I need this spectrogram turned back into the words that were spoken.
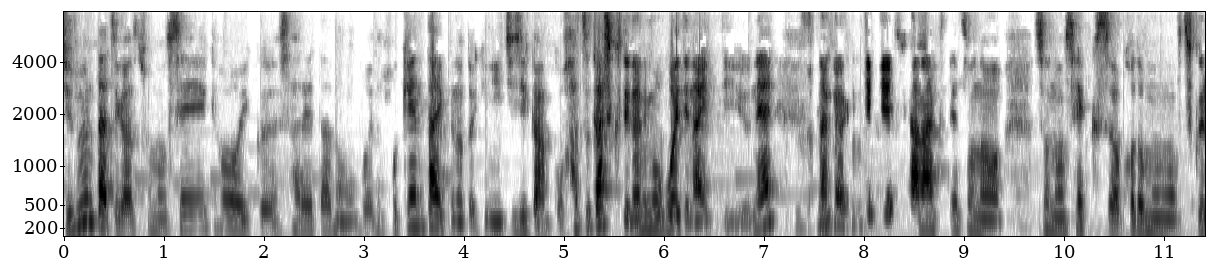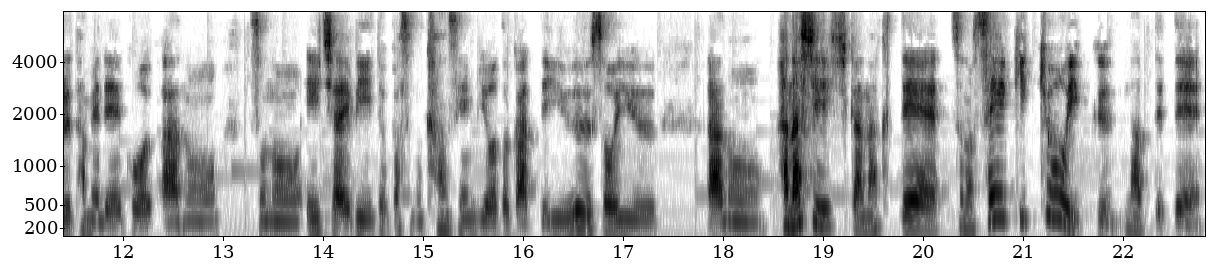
自分たちがその性教育されたのを覚えて、保健体育の時に1時間こう恥ずかしくて何も覚えてないっていうね、なんか経験しかなくて、その、そのセックスは子供を作るためで、こう、あの、その HIV とかその感染病とかっていう、そういうあの、話しかなくて、その正規教育になってて、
